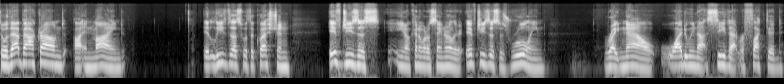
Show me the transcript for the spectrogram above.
So with that background uh, in mind, it leaves us with a question if Jesus, you know, kind of what I was saying earlier, if Jesus is ruling right now, why do we not see that reflected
